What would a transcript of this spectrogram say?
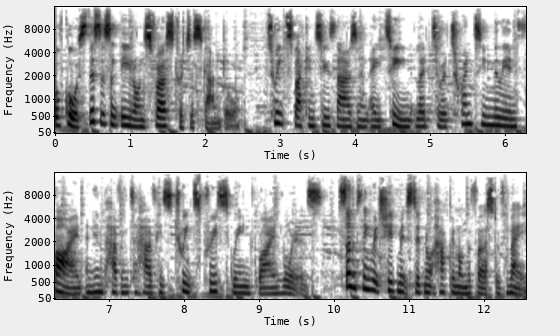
Of course, this isn't Elon's first Twitter scandal. Tweets back in 2018 led to a 20 million fine and him having to have his tweets pre-screened by lawyers. Something which he admits did not happen on the 1st of May.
